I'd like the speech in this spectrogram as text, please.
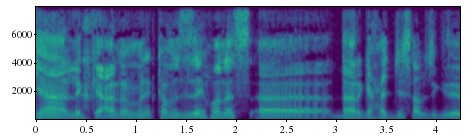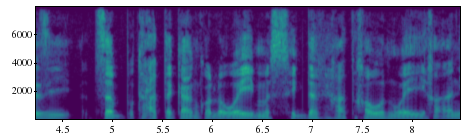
ያ ልክዕ ኣነ ም- ከምዚ ዘይኮነስ አ፣ ዳርጋ ሕጅስ ኣብዚ ግዜ እዚ ሰብ ክሓተካ እንከሎ ወይ ምስ ህግደፍ ኢኻ ትኸውን ወይ ከዓኒ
